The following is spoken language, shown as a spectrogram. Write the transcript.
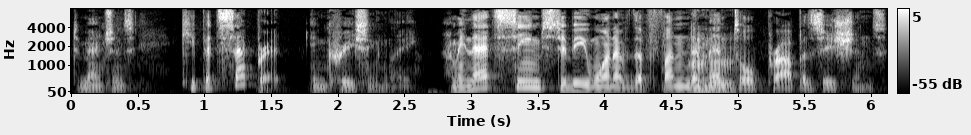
dimensions, keep it separate increasingly. I mean, that seems to be one of the fundamental mm-hmm. propositions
